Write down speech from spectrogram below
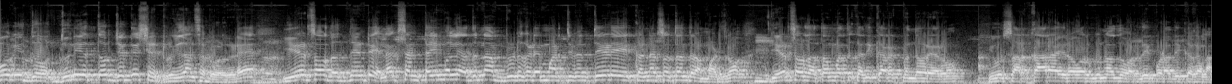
ಹೋಗಿದ್ದು ಧ್ವನಿ ಎತ್ತವ್ರು ಜಗದೀಶ್ ಶೆಟ್ಟರು ವಿಧಾನಸಭೆ ಒಳಗಡೆ. ಎರಡ್ ಸಾವಿರದ ಹದಿನೆಂಟು ಎಲೆಕ್ಷನ್ ಟೈಮಲ್ಲಿ ಅದನ್ನ ಬಿಡುಗಡೆ ಮಾಡ್ತೀವಿ ಅಂತೇಳಿ ಕನ್ನಡ ಸ್ವತಂತ್ರ ಮಾಡಿದ್ರು. ಎರಡ್ ಸಾವಿರದ ಹತ್ತೊಂಬತ್ತಕ್ಕೆ ಅಧಿಕಾರಕ್ಕೆ ಬಂದವರು ಯಾರು? ಇವ್ರು ಸರ್ಕಾರ ಇರೋವರೆಗೂ ಅದು ವರದಿ ಕೊಡೋದಕ್ಕಾಗಲ್ಲ.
